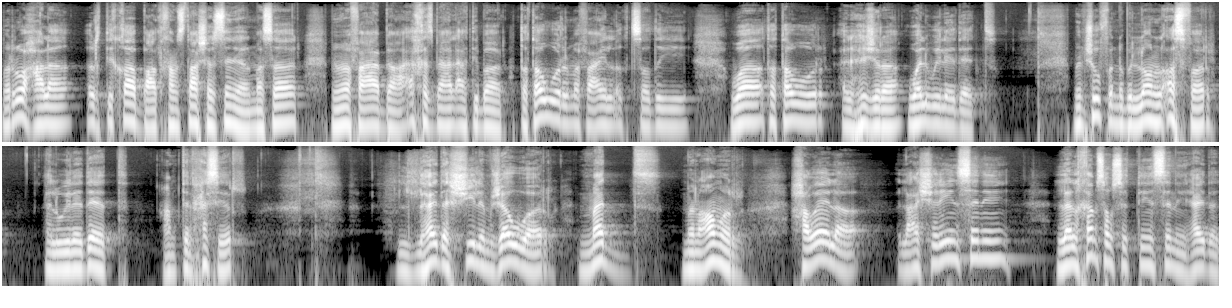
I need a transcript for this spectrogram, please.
بنروح على ارتقاب بعد 15 سنة للمسار بما أخذ بعين الاعتبار تطور المفاعيل الاقتصادية وتطور الهجرة والولادات. بنشوف إنه باللون الأصفر الولادات عم تنحسر. هيدا الشيء المجور مد من عمر حوالي ال سنة لل 65 سنة هيدا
